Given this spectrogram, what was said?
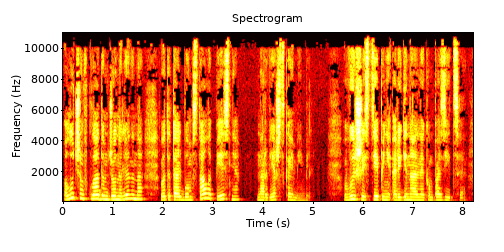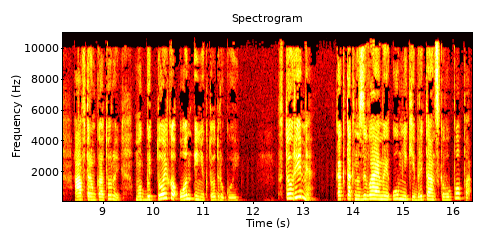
Лучшим вкладом Джона Леннона в этот альбом стала песня «Норвежская мебель». В высшей степени оригинальная композиция, автором которой мог быть только он и никто другой. В то время, как так называемые умники британского попа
